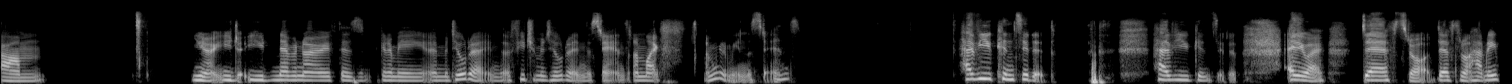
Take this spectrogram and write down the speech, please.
um you know you'd, you'd never know if there's going to be a Matilda in the future Matilda in the stands. And I'm like I'm going to be in the stands. Have you considered? Have you considered? Anyway death's not death's not happening.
